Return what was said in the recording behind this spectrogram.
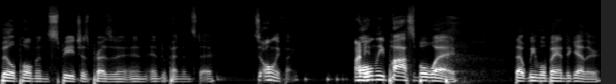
Bill Pullman's speech as president in Independence Day. It's the only thing. I mean, only possible way that we will band together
